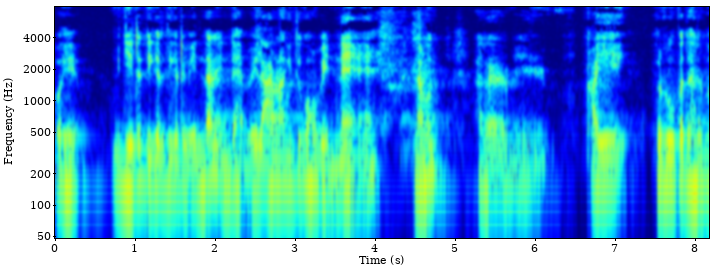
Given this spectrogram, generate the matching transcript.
ඔය විදිහට දිගට දිගට වෙන්න ආරින්න හැම වෙලාවෙම නම් ඉතින් කොහොම වෙන්නේ නැහැ. නමුත් අර මේ කයේ රූප ධර්ම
